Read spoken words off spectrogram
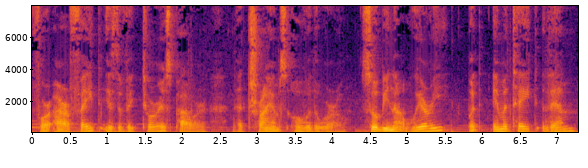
For our faith is the victorious power that triumphs over the world. So be not weary, but imitate them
